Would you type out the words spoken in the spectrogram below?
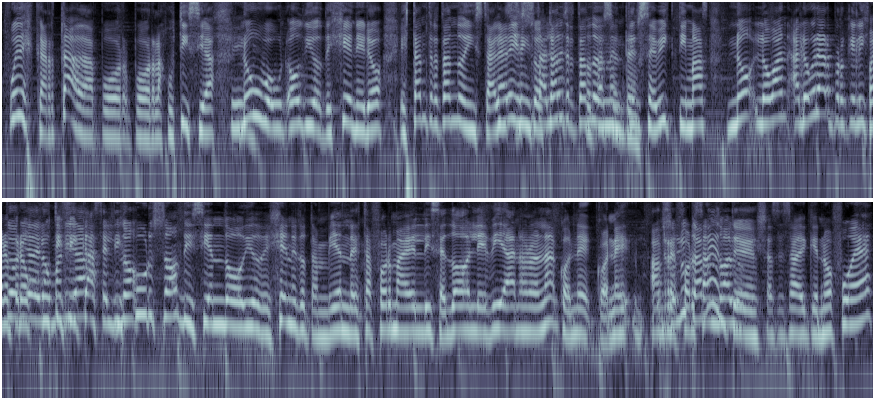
fue descartada por, por la justicia. Sí. No hubo un odio de género. Están tratando de instalar eso, están tratando totalmente. de sentirse víctimas. No lo van a lograr porque la historia Bueno, pero de la justificás el no- discurso diciendo odio de género también. De esta forma él dice dos lesbianas, bla, bla, con, e- con e- reforzando algo que ya se sabe que no fue,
